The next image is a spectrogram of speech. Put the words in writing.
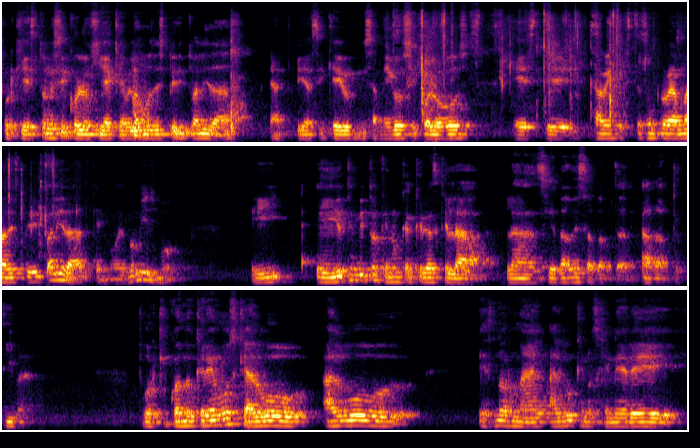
porque esto no es psicología, que hablamos de espiritualidad, así que mis amigos psicólogos este, saben que este es un programa de espiritualidad, que no es lo mismo, y, yo te invito a que nunca creas que la, la ansiedad es adaptativa, porque cuando creemos que algo, algo es normal, algo que nos genere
